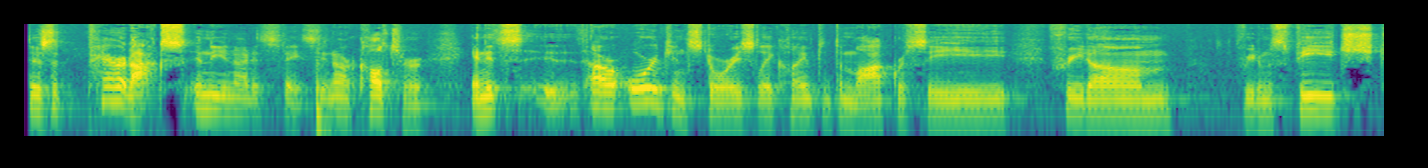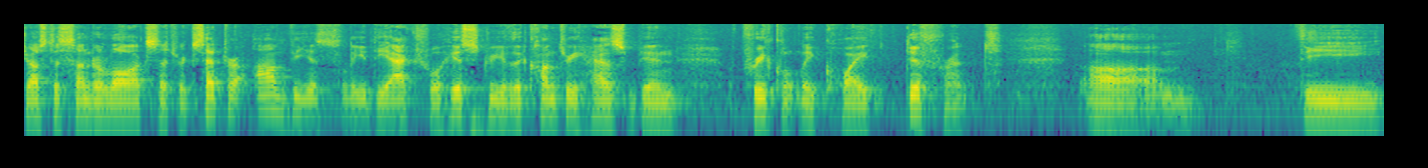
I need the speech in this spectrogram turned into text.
There's a paradox in the United States, in our culture, and it's our origin stories lay claim to democracy, freedom, freedom of speech, justice under law, et cetera, et cetera. Obviously, the actual history of the country has been frequently quite different. Um, the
